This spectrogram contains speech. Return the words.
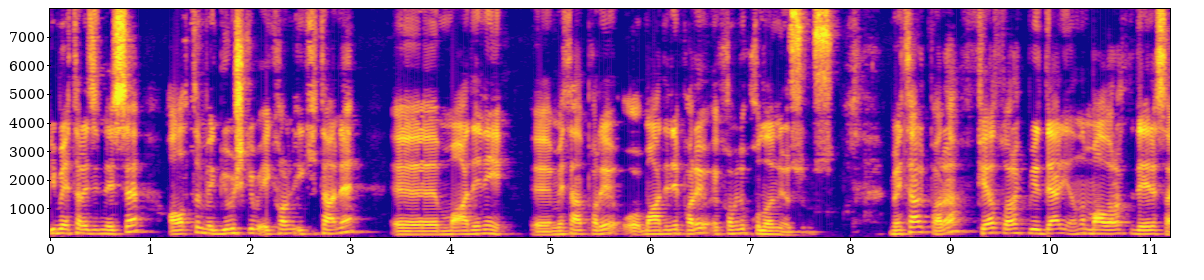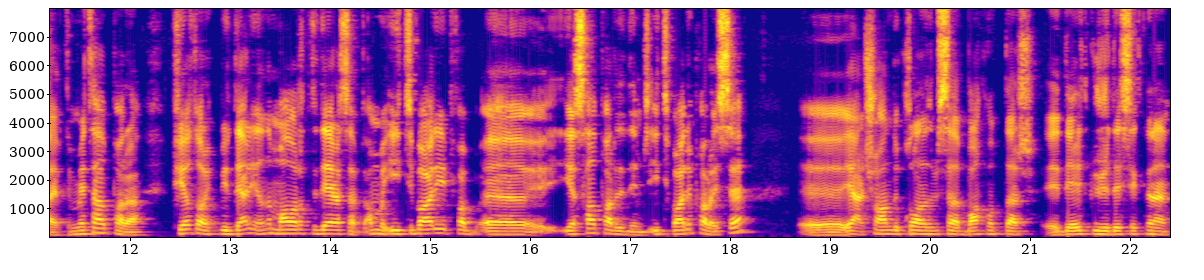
Bir metalizmde ise altın ve gümüş gibi ekonomide iki tane e, madeni e, metal parayı o madeni parayı ekonomide kullanıyorsunuz. Metal para fiyat olarak bir değer yanında mal olarak da değere sahiptir. Metal para fiyat olarak bir değer yanında mal olarak da değere sahiptir. Ama itibari e, yasal para dediğimiz itibari para ise e, yani şu anda kullandığımız mesela banknotlar e, devlet gücü desteklenen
